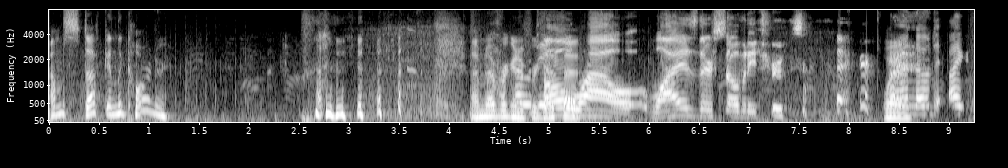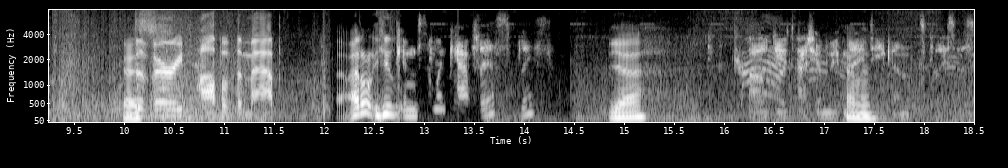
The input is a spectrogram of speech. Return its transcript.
I'm stuck in the corner. I'm never going to Oh, forget oh that. wow! Why is there so many troops there? Where? Uh, no, th- I. the very top of the map. I don't. He. Can someone cap this, please? Yeah. I'll use, actually, I'll move Come my on. AT gun to places.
